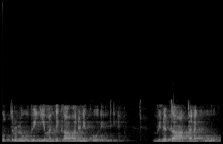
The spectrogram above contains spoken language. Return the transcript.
పుత్రులు వెయ్యి మంది కావాలని కోరింది. వినుత తనకు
